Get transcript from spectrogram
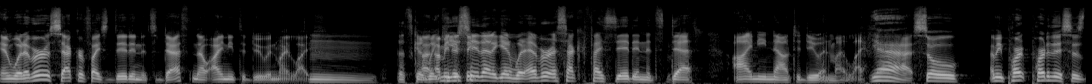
And whatever a sacrifice did in its death, now I need to do in my life. Mm, that's good. I- Wait, I can mean, you I say think- that again? Whatever a sacrifice did in its death, I need now to do in my life. Yeah. So, I mean, part part of this is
